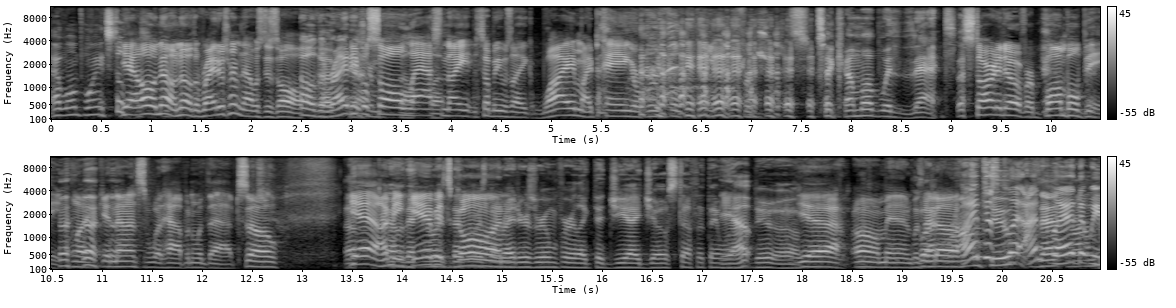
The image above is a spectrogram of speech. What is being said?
At one point, it's still- Yeah. Oh no, no. The writers' room that was dissolved. Oh, the uh, writers' People room saw last but- night, and somebody was like, "Why am I paying a room full of people for this?" to come up with that. Started over, Bumblebee. Like, and that's what happened with that. So, yeah. I mean, then there Gambit's was- then there was gone. The writers' room for like the GI Joe stuff that they want Yep. to do. Oh. Yeah. Oh man. Was but that uh, wrong? I'm just too? glad. Is I'm that glad that wrong? we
